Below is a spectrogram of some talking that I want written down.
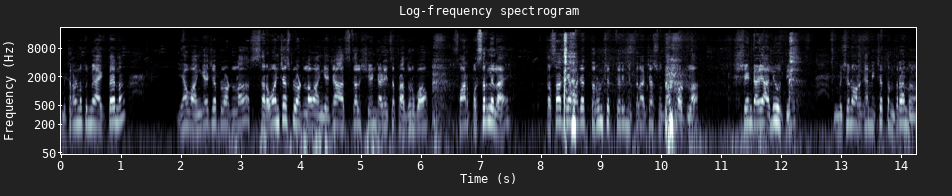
मित्रांनो तुम्ही ऐकताय ना? या वांग्याच्या प्लॉटला सर्वांच्याच प्लॉटला वांग्याच्या आजकाल शेंडाळीचा प्रादुर्भाव फार पसरलेला आहे. तसाच या माझ्या तरुण शेतकरी मित्राच्या सुद्धा प्लॉटला शेंडाळी आली होती. मिशन ऑर्गॅनिकच्या तंत्रानं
